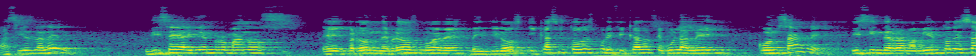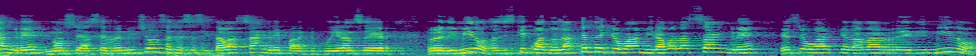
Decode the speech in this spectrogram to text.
Así es la ley. Dice ahí en Romanos, eh, perdón, en Hebreos 9, 22, y casi todo es purificado según la ley con sangre. Y sin derramamiento de sangre no se hace remisión. Se necesitaba sangre para que pudieran ser redimidos. Así es que cuando el ángel de Jehová miraba la sangre, ese hogar quedaba redimido.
